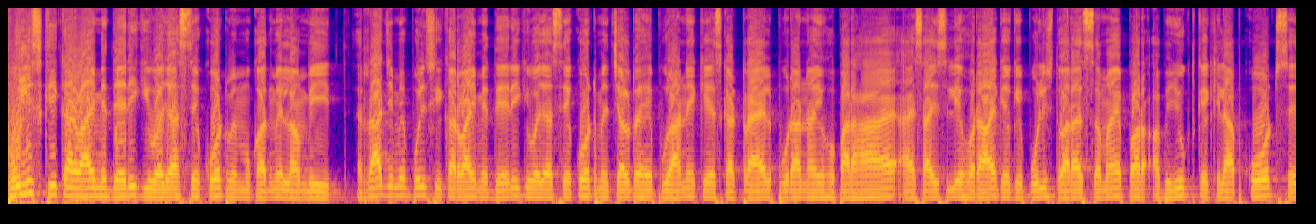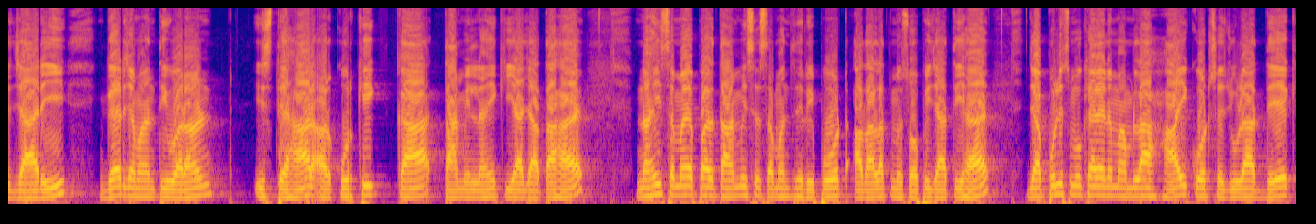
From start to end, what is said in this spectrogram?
पुलिस की कार्रवाई में देरी की वजह से कोर्ट में मुकदमे लंबित। राज्य में पुलिस की कार्रवाई में देरी की वजह से कोर्ट में चल रहे पुराने केस का ट्रायल पूरा नहीं हो पा रहा है। ऐसा इसलिए हो रहा है क्योंकि पुलिस द्वारा समय पर अभियुक्त के खिलाफ कोर्ट से जारी गैर जमानती वारंट, इश्तेहार और कुर्की का तामील नहीं किया जाता है। न ही समय पर तामील से संबंधित रिपोर्ट अदालत में सौंपी जाती है। जब पुलिस मुख्यालय ने मामला हाई कोर्ट से जुड़ा देख,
